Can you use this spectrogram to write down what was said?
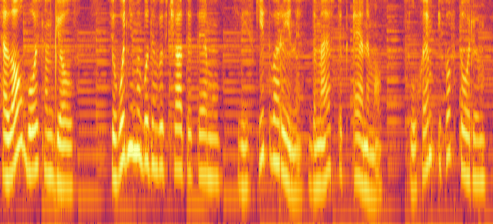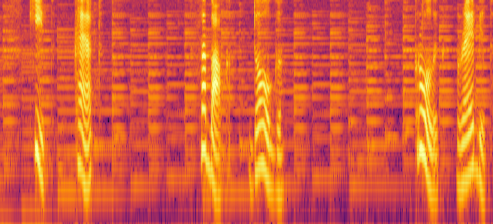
Hello, boys and girls! Сьогодні ми будемо вивчати тему свійські тварини Domestic Animals. Слухаємо і повторюємо. Кіт cat, собака dog, кролик rabbit,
